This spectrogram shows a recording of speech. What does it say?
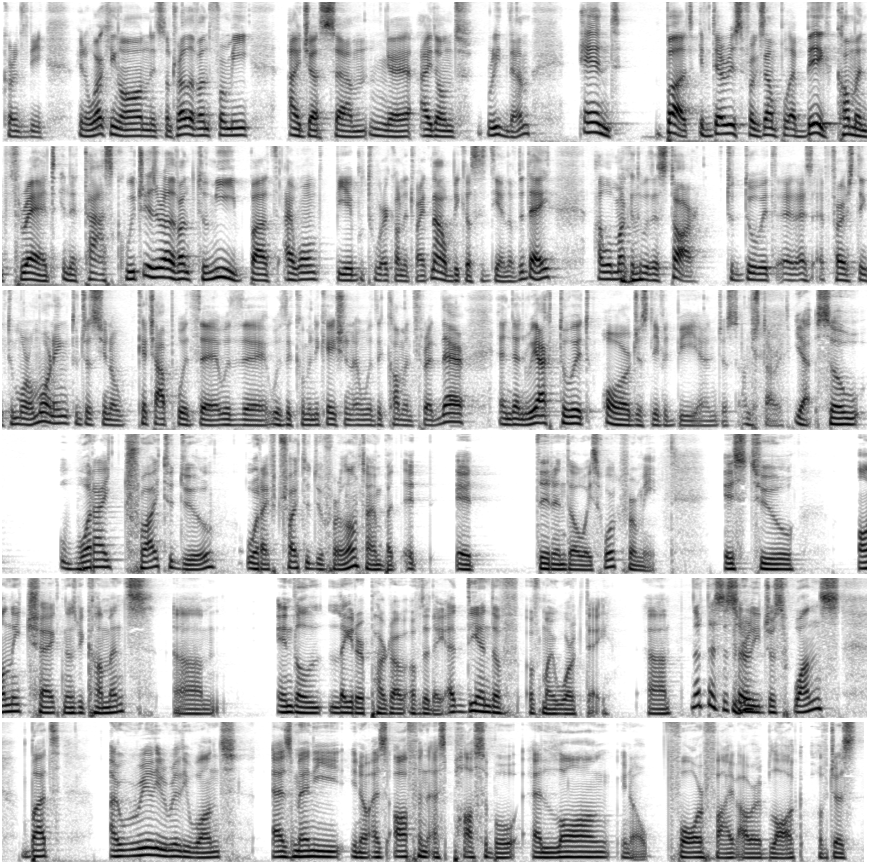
currently you know working on, it's not relevant for me. I just um, uh, I don't read them. And but if there is, for example, a big comment thread in a task which is relevant to me, but I won't be able to work on it right now because it's the end of the day, I will mark mm-hmm. it with a star to do it as a first thing tomorrow morning to just you know catch up with the with the with the communication and with the comment thread there, and then react to it or just leave it be and just unstar it. Yeah. So what I try to do, what I've tried to do for a long time, but it it didn't always work for me is to only check Nozbe comments um, in the later part of, of, the day, at the end of, of my workday. Uh, not necessarily mm-hmm. just once, but I really, really want as many, you know, as often as possible, a long, you know, four or five hour block of just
